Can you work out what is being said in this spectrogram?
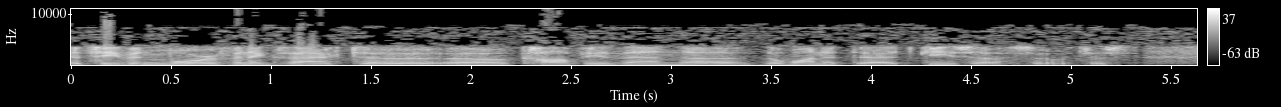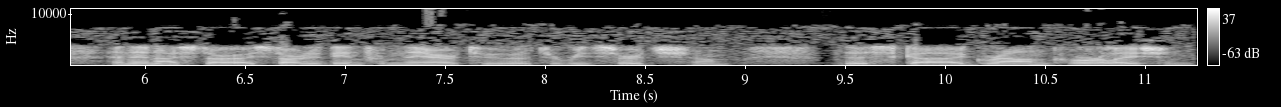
it's even more of an exact uh, uh, copy than uh, the one at, at Giza. So it just and then I start I started in from there to uh, to research um, the sky ground correlation.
